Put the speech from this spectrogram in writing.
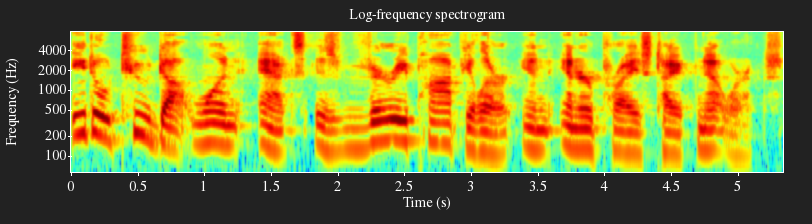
802.1x is very popular in enterprise type networks.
